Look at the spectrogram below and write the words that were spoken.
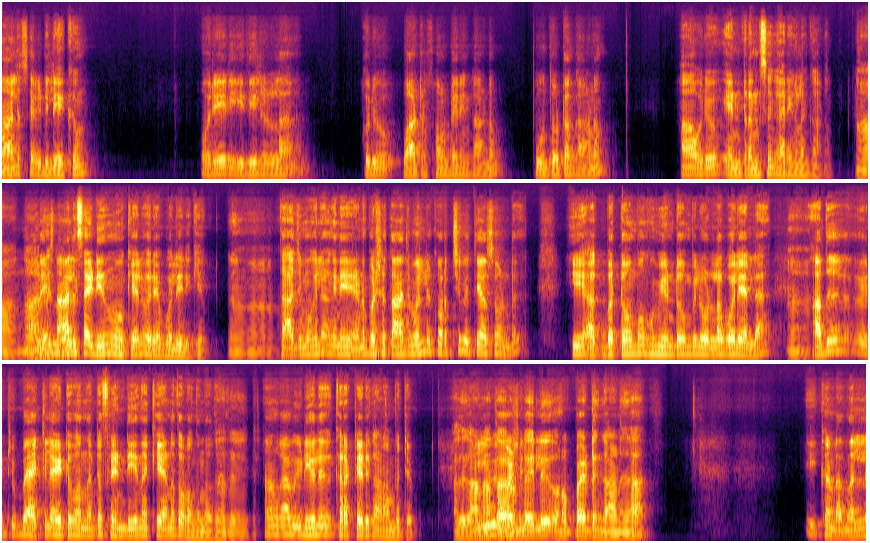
നാല് സൈഡിലേക്കും ഒരേ രീതിയിലുള്ള ഒരു വാട്ടർ ഫൗണ്ടനും കാണും പൂന്തോട്ടം കാണും ആ ഒരു എൻട്രൻസും കാര്യങ്ങളും കാണും. അതേ നാല് സൈഡിൽ നിന്ന് നോക്കിയാലും ഒരേപോലെ ഇരിക്കും. താജ്മഹലും താജ്മഹൽ അങ്ങനെ തന്നെയാണ് പക്ഷേ താജ്മഹലിൽ കുറച്ച് വ്യത്യാസമുണ്ട്. ഈ അക്ബർ ടോംബും ഹുമിയൻ ടോംബിലും ഉള്ള പോലെയല്ല. അത് ഒരു ബാക്കിലായിട്ട് വന്നിട്ട് ഫ്രണ്ടിൽ നിന്നൊക്കെയാണ് തുടങ്ങുന്നത് നമുക്ക് ആ വീഡിയോയിൽ കറക്റ്റ് ആയിട്ട് കാണാൻ പറ്റും. അത് കാണാത്തവരുണ്ടെങ്കിൽ ഉറപ്പായിട്ടും കാണുക. ഈ കണ്ട നല്ല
